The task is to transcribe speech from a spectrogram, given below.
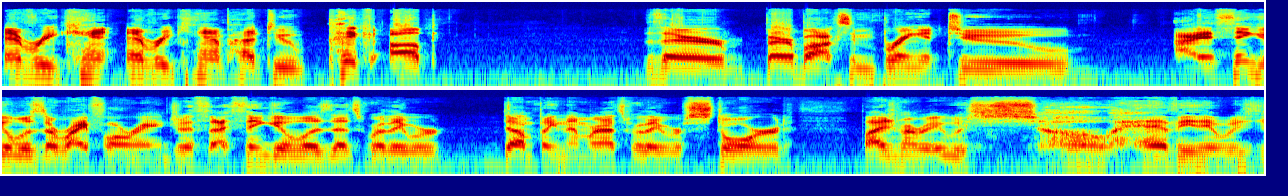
every camp, every camp had to pick up their bear box and bring it to. I think it was the rifle range. I, th- I think it was that's where they were dumping them, or that's where they were stored. But I just remember it was so heavy. It was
